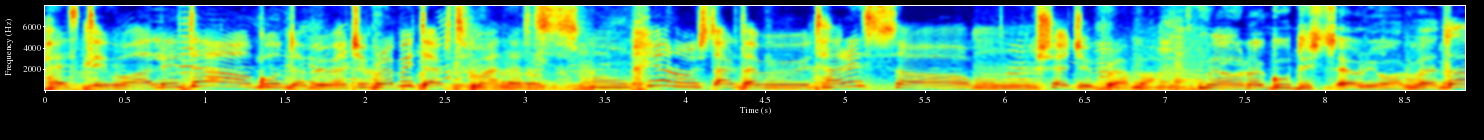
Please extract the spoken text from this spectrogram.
ფესტივალი და გუნდები ვეჯიბრებით ერთმანეთს. ხიარული სტარტებით არის შეჯიბრება. მეორე გუნდის წევრი ვარ მე და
